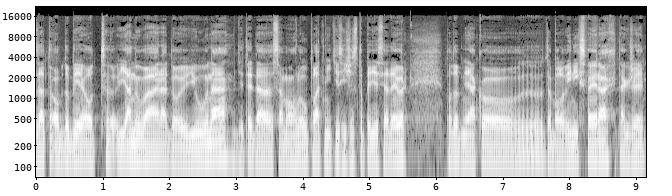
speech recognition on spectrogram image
za to obdobie od januára do júna, kde teda sa mohlo uplatniť 1650 eur, podobne ako to bolo v iných sférach, takže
